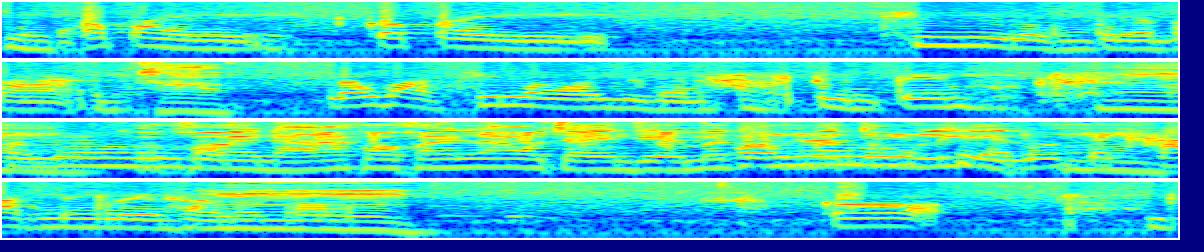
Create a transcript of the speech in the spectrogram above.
หนูก็ไปก็ไปที่โรงพยาบาล ครับระหว่างที่รออยู่นะคะตื่นเต้นอืมเพราะเรื่องนี้ค่อยๆนะค่อยๆเล่าใจเย็นไม่เพต้องราะเรื่ไม่องต้องรีนี้เสียบรถไปคันหนึ่งเลยค่ะ แล้วก็ อืม ก็อยู่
